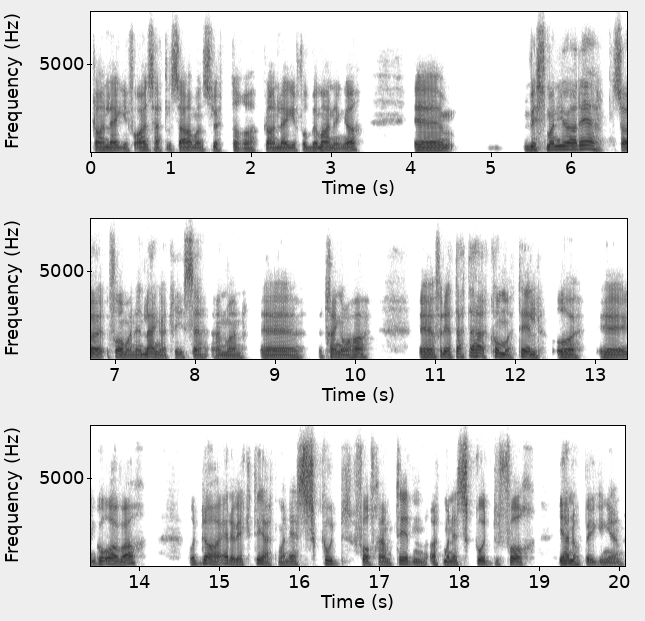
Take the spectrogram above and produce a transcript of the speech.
planlegge for ansettelser, man slutter å planlegge for bemanninger hvis man gjør det, så får man en lengre krise enn man eh, trenger å ha. Eh, fordi at dette her kommer til å eh, gå over. Og da er det viktig at man er skodd for fremtiden, at man er skodd for gjenoppbyggingen.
